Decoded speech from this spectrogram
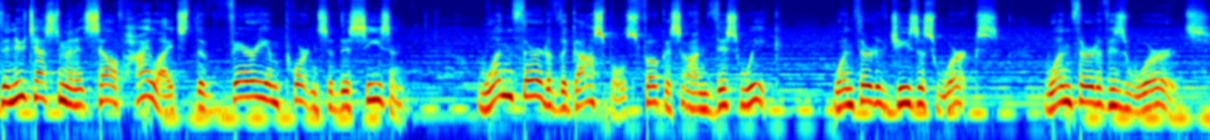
The New Testament itself highlights the very importance of this season. One third of the Gospels focus on this week, one third of Jesus' works, one third of his words.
